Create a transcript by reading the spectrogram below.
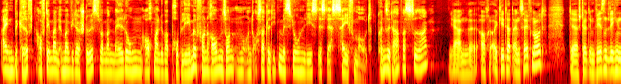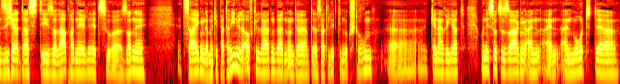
Ein Begriff, auf den man immer wieder stößt, wenn man Meldungen auch mal über Probleme von Raumsonden und auch Satellitenmissionen liest, ist der Safe Mode. Können Sie da was zu sagen? Ja, äh, auch Euclid hat einen Safe Mode. Der stellt im Wesentlichen sicher, dass die Solarpaneele zur Sonne zeigen, damit die Batterien wieder aufgeladen werden und der, der Satellit genug Strom äh, generiert und ist sozusagen ein, ein, ein Mode, der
